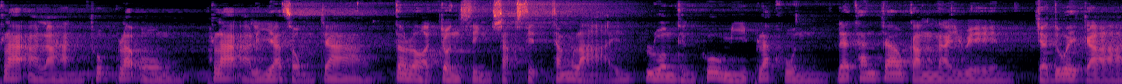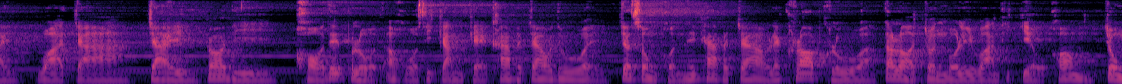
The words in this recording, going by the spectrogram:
พระอรหันตุทุกพระองค์ พระอริยสงฆ์เจ้า ตลอดจนสิ่งศักดิ์สิทธิ์ทั้งหลายรวมถึงผู้มีพระคุณและท่านเจ้ากรรมนายเวรจะด้วยกาย วาจา ใจก็ดี ขอได้โปรดอโหสิกรรมแก่ข้าพเจ้าด้วย จะส่งผลให้ข้าพเจ้าและครอบครัว ตลอดจนบริวารที่เกี่ยวข้อง จง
